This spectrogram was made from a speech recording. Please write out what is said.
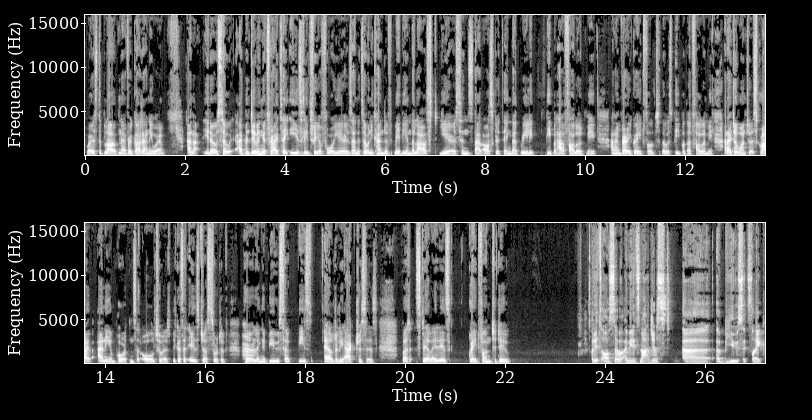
whereas the blog never got anywhere. And, uh, you know, so I've been doing it for, I'd say, easily three or four years, and it's only kind of maybe in the last year since that Oscar thing that really people have followed me, and I'm very grateful to those people that follow me. And I don't want to ascribe any importance at all to it because it is just sort of hurling abuse at these elderly actresses, but still, it is great fun to do. But it's also i mean it's not just uh abuse. It's like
